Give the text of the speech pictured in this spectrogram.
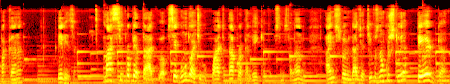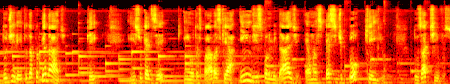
Bacana? Beleza. Mas se o proprietário, segundo o artigo 4 da própria lei que estamos falando, a indisponibilidade de ativos não constitui a perda do direito da propriedade, ok? Isso quer dizer, em outras palavras, que a indisponibilidade é uma espécie de bloqueio dos ativos,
